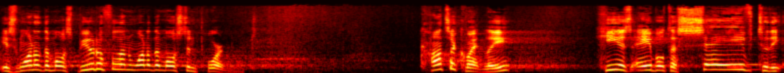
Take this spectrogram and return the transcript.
is one of the most beautiful and one of the most important. Consequently, he is able to save to the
